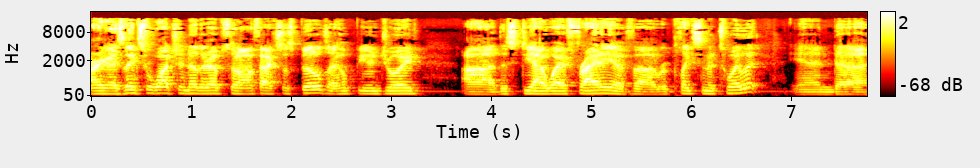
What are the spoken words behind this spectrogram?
All right, guys, thanks for watching another episode of Off Axis Builds. I hope you enjoyed uh, this DIY Friday of uh, replacing a toilet. And uh,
